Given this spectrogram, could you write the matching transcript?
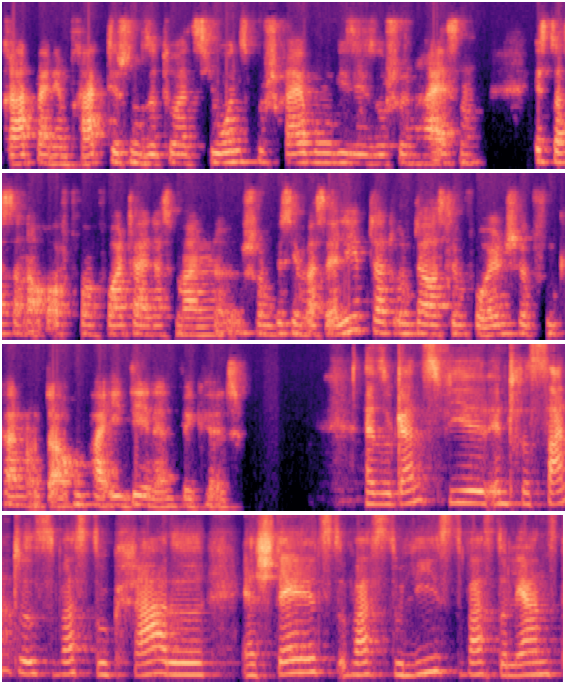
Gerade bei den praktischen Situationsbeschreibungen, wie sie so schön heißen, ist das dann auch oft vom Vorteil, dass man schon ein bisschen was erlebt hat und da aus dem Vollen schöpfen kann und da auch ein paar Ideen entwickelt. Also ganz viel Interessantes, was du gerade erstellst, was du liest, was du lernst,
